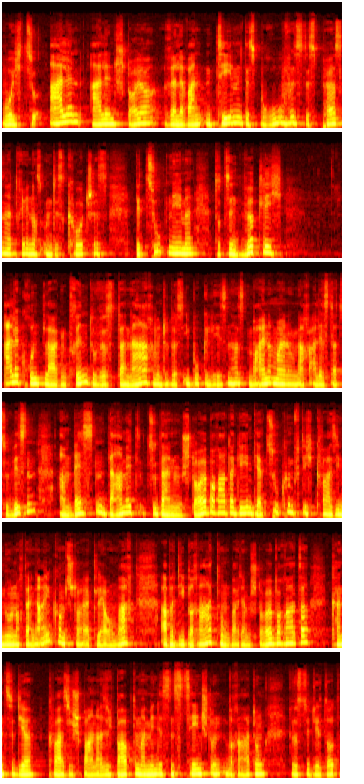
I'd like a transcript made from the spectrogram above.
wo ich zu allen, allen steuerrelevanten Themen des Berufes, des Personal Trainers und des Coaches Bezug nehme. Dort sind wirklich alle Grundlagen drin. Du wirst danach, wenn du das E-Book gelesen hast, meiner Meinung nach alles dazu wissen. Am besten damit zu deinem Steuerberater gehen, der zukünftig quasi nur noch deine Einkommenssteuererklärung macht. Aber die Beratung bei deinem Steuerberater kannst du dir quasi sparen. Also ich behaupte mal mindestens zehn Stunden Beratung wirst du dir dort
